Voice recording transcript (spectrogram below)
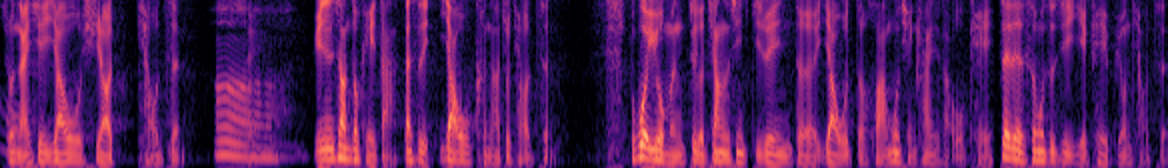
说哪一些药物需要调整。嗯，对，原则上都可以打，但是药物可能要做调整。不过以我们这个僵直性脊椎炎的药物的话，目前看起来 OK，这类的生物制剂也可以不用调整。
